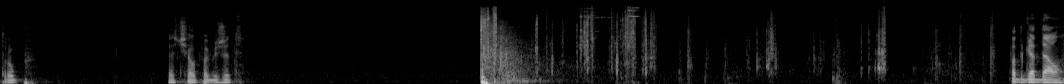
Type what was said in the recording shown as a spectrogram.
Труп. Чел побежит. Подгадал.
